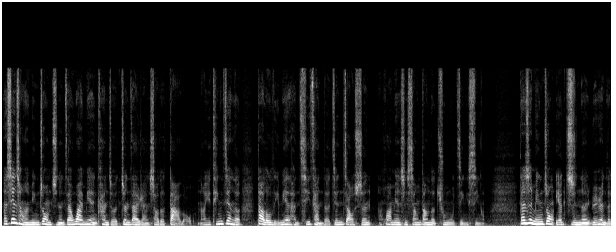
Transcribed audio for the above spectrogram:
那现场的民众只能在外面看着正在燃烧的大楼，那也听见了大楼里面很凄惨的尖叫声，画面是相当的触目惊心。但是民众也只能远远的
